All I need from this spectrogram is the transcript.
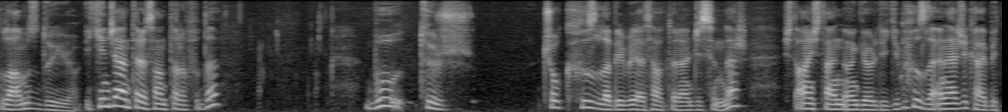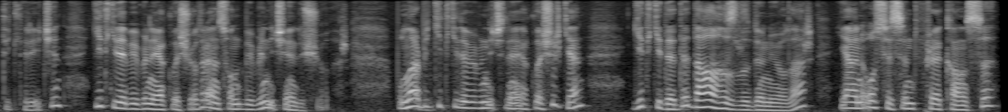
kulağımız duyuyor. İkinci enteresan tarafı da bu tür çok hızla birbirine dönen cisimler işte Einstein'ın öngördüğü gibi hızla enerji kaybettikleri için gitgide birbirine yaklaşıyorlar. En son birbirinin içine düşüyorlar. Bunlar bir gitgide birbirinin içine yaklaşırken gitgide de daha hızlı dönüyorlar. Yani o sesin frekansı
